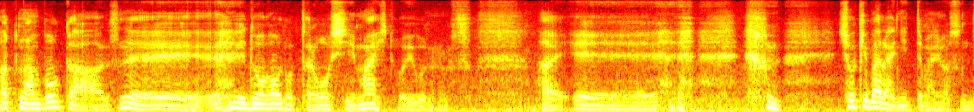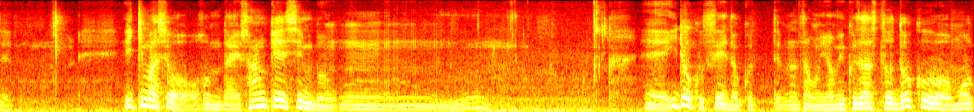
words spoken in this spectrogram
ーあと何本かですね、えー動画を撮ったらおしまいということになります。はい、えー 初期払いに行ってまいりますんで。行きましょう、本題。産経新聞。うんえー威力精読って皆さんも読み下すと毒を持っ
